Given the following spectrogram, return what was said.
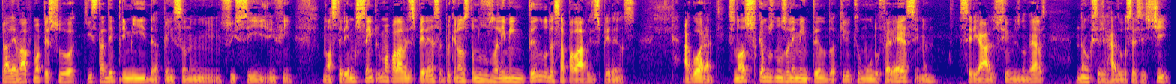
para levar para uma pessoa que está deprimida, pensando em suicídio, enfim. Nós teremos sempre uma palavra de esperança porque nós estamos nos alimentando dessa palavra de esperança. Agora, se nós ficamos nos alimentando daquilo que o mundo oferece, né, seriados, filmes, novelas, não que seja errado você assistir,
